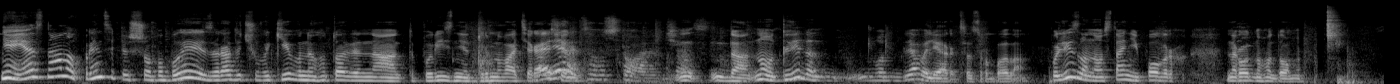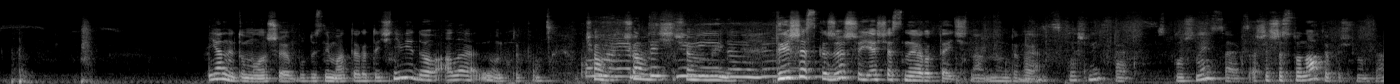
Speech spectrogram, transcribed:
Ні, я знала, в принципі, що баби заради чуваків вони готові на типу різні дурнуваті речі. Валера цього час. Да. Ну, от Ліда от для Валєри це зробила. Полізла на останній поверх народного дому. Я не думала, що я буду знімати еротичні відео, але ну, типу, чому? Ой, чому- еротичні чому ні? відео, Ти ще скажи, що я зараз не еротична. Ну, диви. Сплошний секс. Сплошний секс. А ще ще стонати почну, так?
